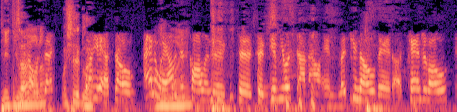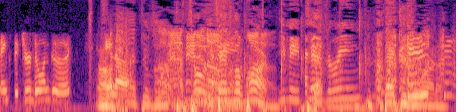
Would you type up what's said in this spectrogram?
Did you sorry? So wanna? that- What she look Well, like? yeah. So anyway, I was Wayne. just calling to, to to give you a shout out and let you know that uh, Tangelo thinks that you're doing good. and uh, Thank you, Oh, Joanna. I told you, Tangelo. Tangelo Park. You mean tangerine? Thank you, Joanna.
